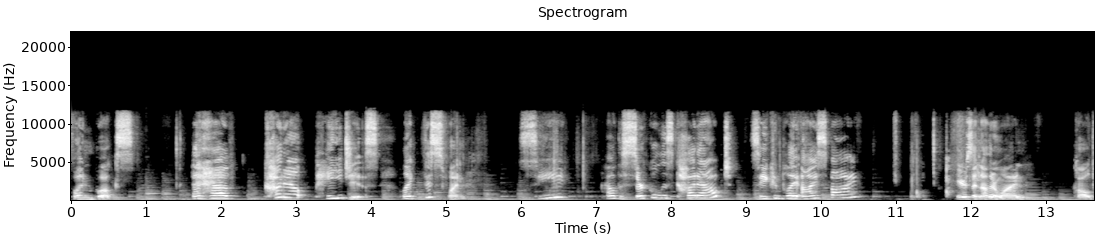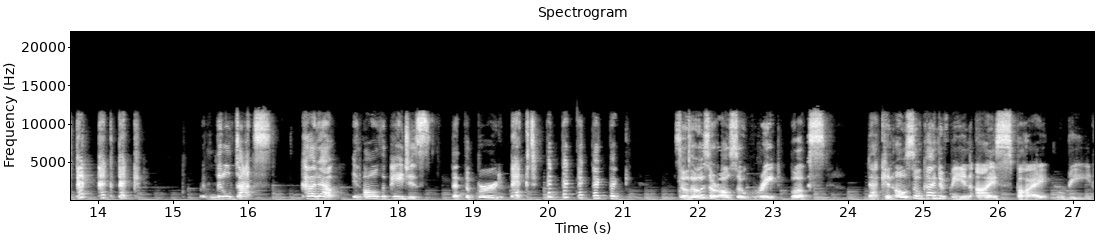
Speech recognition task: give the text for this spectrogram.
fun books that have cutout pages, like this one. See how the circle is cut out so you can play I Spy? Here's another one called Peck, Peck, Peck, with little dots cut out in all the pages that the bird pecked. Peck, peck, peck, peck, peck. So those are also great books that can also kind of be an I Spy read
